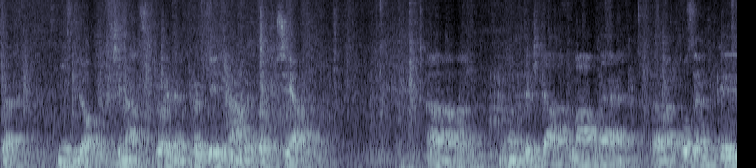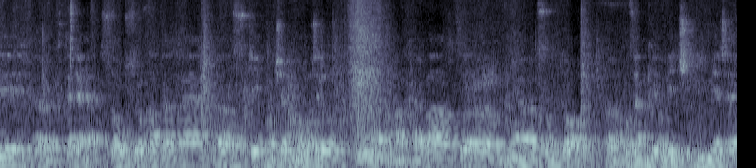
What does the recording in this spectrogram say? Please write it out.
se? Nikdo. 13 pro, 1 proti. Návrh byl přijat. Teďka máme Eh, pozemky, eh, které jsou srovnatelné eh, s tím, o čem hovořil pan Charvát. Jsou to pozemky o větší výměře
